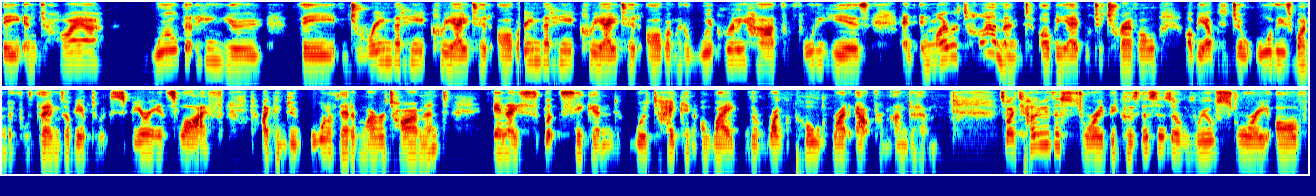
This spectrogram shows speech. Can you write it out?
the entire world that he knew, the dream that he had created of dream that he had created of I'm going to work really hard for 40 years and in my retirement I'll be able to travel I'll be able to do all these wonderful things I'll be able to experience life I can do all of that in my retirement in a split second were taken away, the rug pulled right out from under him. So I tell you this story because this is a real story of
